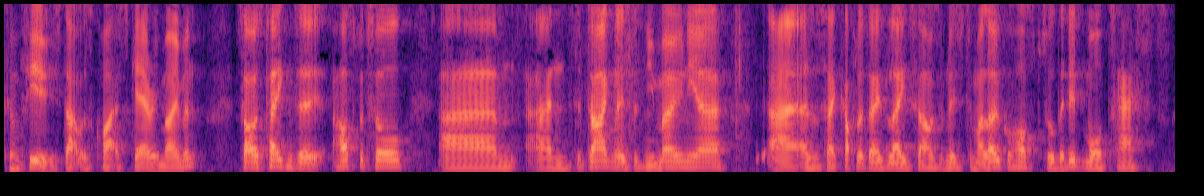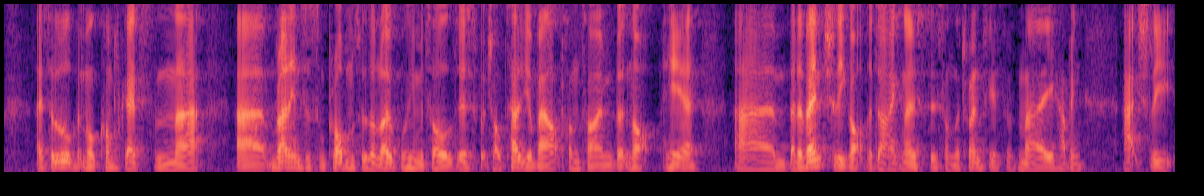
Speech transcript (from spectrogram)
confused. That was quite a scary moment. So I was taken to hospital um, and diagnosed with pneumonia. Uh, as I say, a couple of days later, I was admitted to my local hospital. They did more tests. It's a little bit more complicated than that. Uh, ran into some problems with a local haematologist, which I'll tell you about sometime, but not here. Um, but eventually got the diagnosis on the 20th of May, having actually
